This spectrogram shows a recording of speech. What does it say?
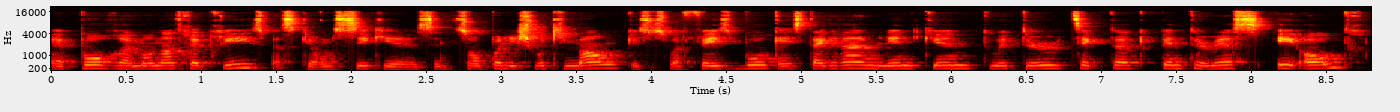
euh, pour euh, mon entreprise parce qu'on le sait que ce ne sont pas les choix qui manquent, que ce soit Facebook, Instagram, LinkedIn, Twitter, TikTok, Pinterest et autres.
